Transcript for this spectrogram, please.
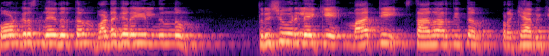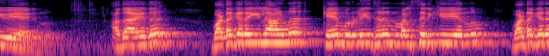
കോൺഗ്രസ് നേതൃത്വം വടകരയിൽ നിന്നും തൃശൂരിലേക്ക് മാറ്റി സ്ഥാനാർത്ഥിത്വം പ്രഖ്യാപിക്കുകയായിരുന്നു. അതായത് വടകരയിലാണ് കെ മുരളീധരൻ മത്സരിക്കുകയെന്നും വടകര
